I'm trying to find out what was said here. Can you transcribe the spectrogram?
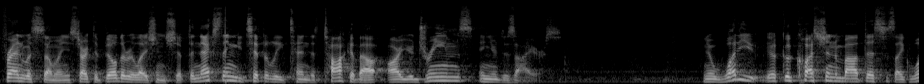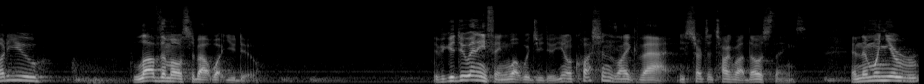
friend with someone, you start to build a relationship, the next thing you typically tend to talk about are your dreams and your desires. You know, what do you, a good question about this is like, what do you love the most about what you do? If you could do anything, what would you do? You know, questions like that, you start to talk about those things. And then when you're,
